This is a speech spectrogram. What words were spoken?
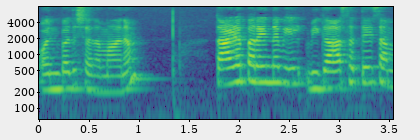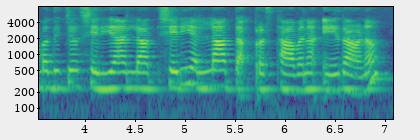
ഒൻപത് ശതമാനം. താഴെ പറയുന്നവയിൽ വികാസത്തെ സംബന്ധിച്ച് ശരിയല്ല ശരിയല്ലാത്ത പ്രസ്താവന ഏതാണ്?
